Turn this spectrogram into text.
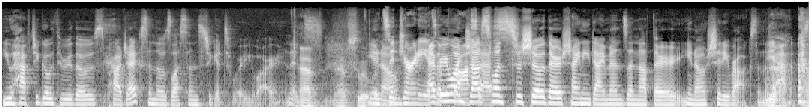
you have to go through those projects and those lessons to get to where you are. And it's, Ab- absolutely. you know, it's a journey, it's Everyone process. just wants to show their shiny diamonds and not their, you know, shitty rocks in the Yeah. back.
